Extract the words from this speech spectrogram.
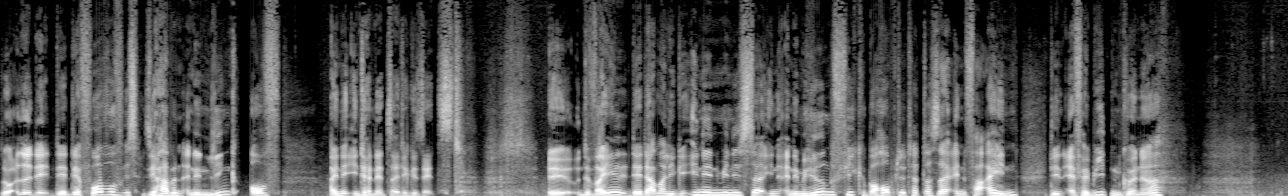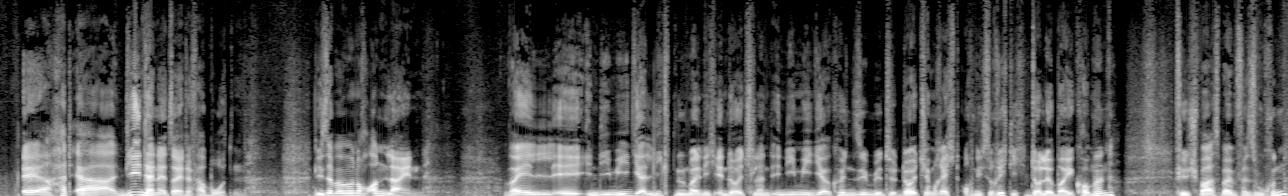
so, also der, der, Vorwurf ist, sie haben einen Link auf eine Internetseite gesetzt. Äh, und weil der damalige Innenminister in einem Hirnfick behauptet hat, das sei ein Verein, den er verbieten könne, äh, hat er die Internetseite verboten. Die ist aber immer noch online. Weil äh, Indie Media liegt nun mal nicht in Deutschland. Indie Media können sie mit deutschem Recht auch nicht so richtig dolle beikommen. Viel Spaß beim Versuchen.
